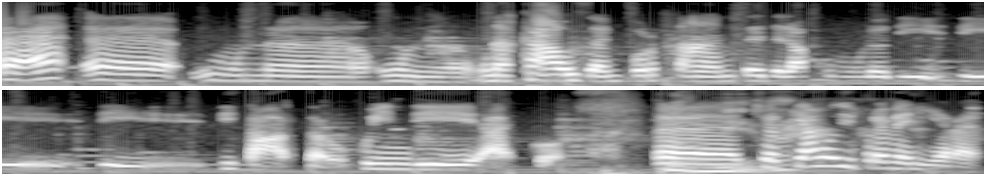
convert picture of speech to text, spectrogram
è eh, un, un, una causa importante dell'accumulo di, di, di, di tartaro. Quindi ecco, eh, cerchiamo di prevenire.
